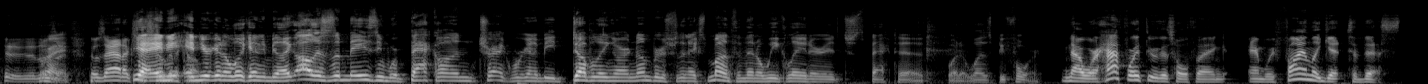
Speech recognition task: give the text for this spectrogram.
those, Right. those addicts. Yeah, are and, you, and you're going to look at it and be like, oh, this is amazing. We're back on track. We're going to be doubling our numbers for the next month. And then a week later, it's back to what it was before. now we're halfway through this whole thing and we finally get to this.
